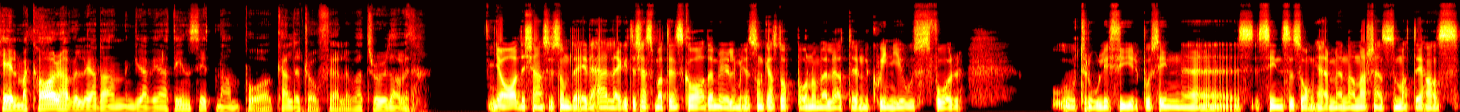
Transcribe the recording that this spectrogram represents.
Cale Makar har väl redan graverat in sitt namn på Calder Trophy, eller vad tror du David? Ja, det känns ju som det i det här läget. Det känns som att det är en skada mer eller mindre som kan stoppa honom eller att en Queen Hughes får otrolig fyr på sin, eh, sin säsong här, men annars känns det som att det är hans,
